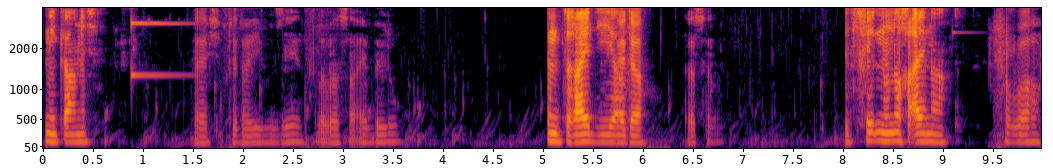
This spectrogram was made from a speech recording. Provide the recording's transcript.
Nee, gar nicht. Ja, ich hab den doch eben gesehen. Oder war es eine Einbildung? Es sind drei Ja, Dias. da. Da ist er. Jetzt fehlt nur noch einer. wow.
